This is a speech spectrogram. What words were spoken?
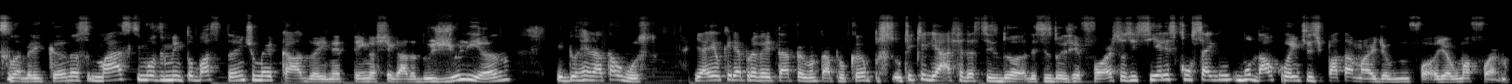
sul-americanas, mas que movimentou bastante o mercado aí, né? Tendo a chegada do Juliano e do Renato Augusto. E aí eu queria aproveitar e perguntar para o Campos o que, que ele acha desses, do, desses dois reforços e se eles conseguem mudar o Corinthians de patamar de, algum, de alguma forma.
